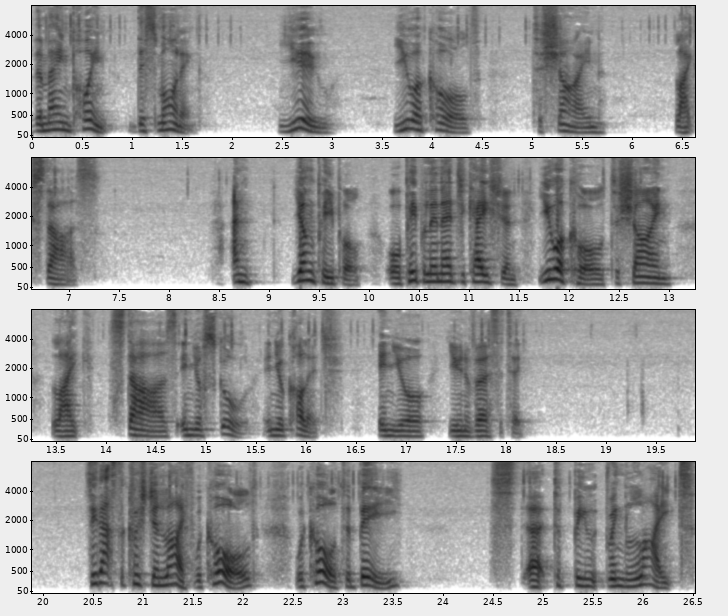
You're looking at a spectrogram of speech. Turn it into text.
the main point this morning. You, you are called to shine like stars. And young people or people in education, you are called to shine like stars in your school, in your college, in your university. See, that's the Christian life. We're called, we're called to be, uh, to be, bring light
